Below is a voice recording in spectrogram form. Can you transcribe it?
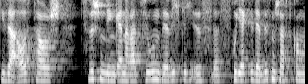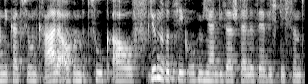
dieser Austausch zwischen den Generationen sehr wichtig ist, dass Projekte der Wissenschaftskommunikation gerade auch in Bezug auf jüngere Zielgruppen hier an dieser Stelle sehr wichtig sind,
